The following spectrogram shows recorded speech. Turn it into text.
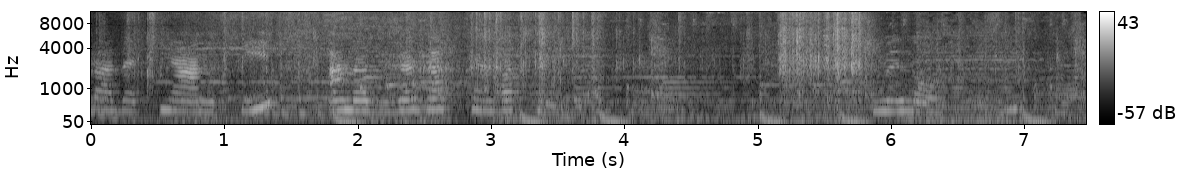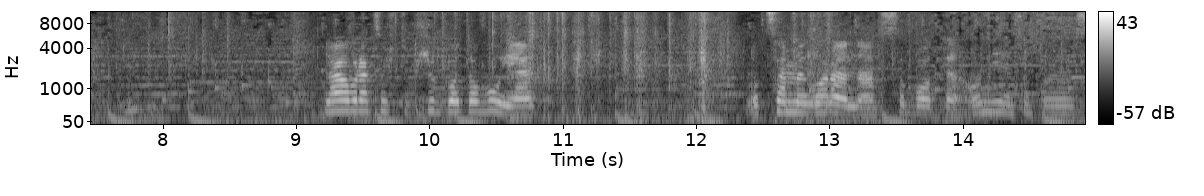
pianki, a na brzegach herbatnicy. Okej. Mynowy. Laura coś tu przygotowuje. Od samego rana, w sobotę. O nie, co to jest?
